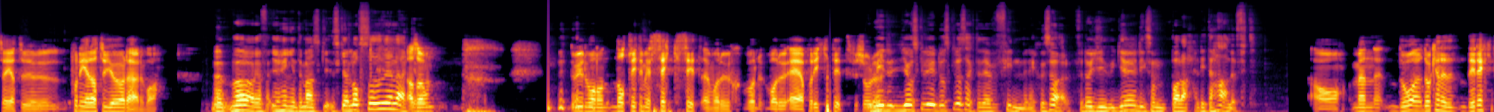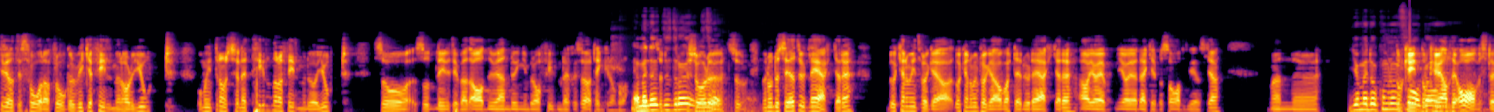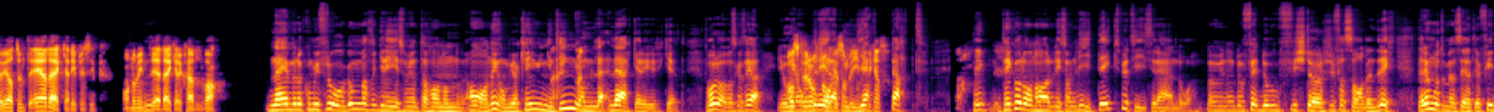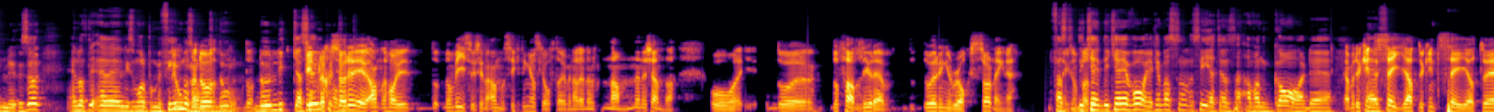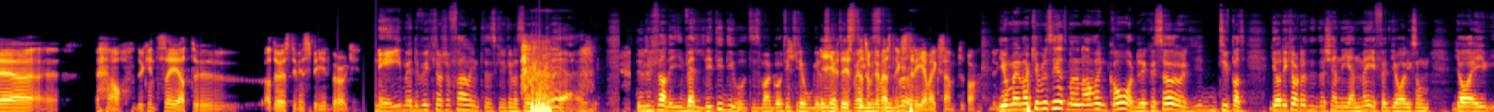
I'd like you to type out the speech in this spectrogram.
säg att du, ponera att du gör det här nu bara. Men vadå, jag, jag hänger inte med. Ska, ska jag låtsas att jag är en läkare? Alltså, du vill vara någon, något lite mer sexigt än vad du, vad, du- vad du är på riktigt, förstår du? Men jag skulle, då skulle jag sagt att jag är filmregissör. För då ljuger jag liksom bara lite halvt. Ja, men då, då kan det direkt leda till svåra frågor. Vilka filmer har du gjort? Om inte någon känner till några filmer du har gjort så, så blir det typ att ja, du är ändå ingen bra filmregissör, tänker de då. Ja, men då, Så, då drar förstår drar- du? Så, men om du säger att du är läkare, då kan de inte fråga, då kan de inte fråga ja, vart är du läkare? Ja, jag är, jag är läkare på Sahlgrenska. Men eh, Ja, men då kommer de, de, kan, fråga de kan ju om... aldrig avslöja att du inte är läkare i princip. Om de inte är läkare själva. Nej, men de kommer ju fråga om massa grejer som jag inte har någon aning om. Jag kan ju ingenting men- om lä- läkaryrket. Vadå, vad ska jag säga? Jo, Vad jag skulle de opererar på inte kan- hjärtat. Tänk, tänk om någon har liksom lite expertis i det här ändå. Då, då, då förstörs ju fasaden direkt. Däremot om jag säger att jag är filmregissör eller, något, eller liksom håller på med film Jo, och sånt, då- då, då, lyckas jag. Filmregissörer har ju, de- visar ju sina ansikten ganska ofta, jag menar, namnen är kända. Och då, då faller ju det, då är du ingen rockstar längre. Fast liksom, det, kan, det kan ju vara, jag kan bara se att jag är en sån här avantgarde. Ja men du kan Eh, inte säga att, du kan inte säga att du är, ja, du kan inte säga att du, att du är Steven Spielberg. Nej, men det är väl klart som fan inte skulle kunna säga det. Det blir fan väldigt idiotiskt om man går till krogen och säger att det är Givetvis, men jag tog det Steven mest Spielberg. extrema exemplet bara. Du- Jo men man kan väl säga att man är en avantgarde-regissör, typ att, ja det är klart att du inte känner igen mig för att jag liksom, jag är,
